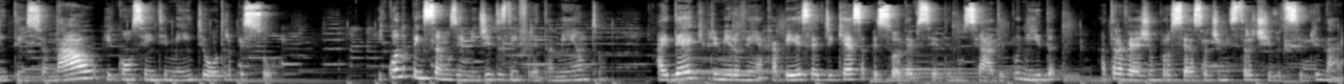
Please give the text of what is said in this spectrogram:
intencional e conscientemente outra pessoa. E quando pensamos em medidas de enfrentamento, a ideia que primeiro vem à cabeça é de que essa pessoa deve ser denunciada e punida através de um processo administrativo disciplinar.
